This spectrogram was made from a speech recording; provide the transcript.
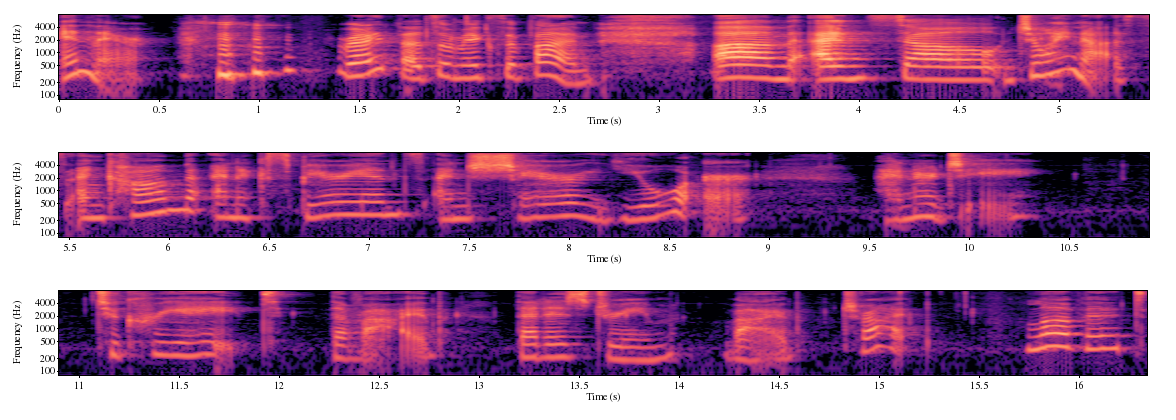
in there, right? That's what makes it fun. Um, and so join us and come and experience and share your energy to create the vibe that is Dream Vibe Tribe. Love it.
